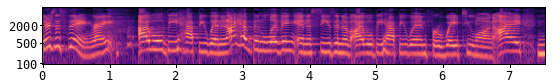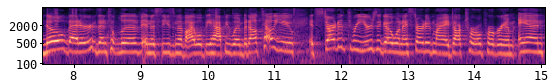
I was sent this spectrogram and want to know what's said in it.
There's this thing, right? I will be happy when. And I have been living in a season of I will be happy when for way too long. I know better than to live in a season of I will be happy when. But I'll tell you, it started three years ago when I started my doctoral program and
